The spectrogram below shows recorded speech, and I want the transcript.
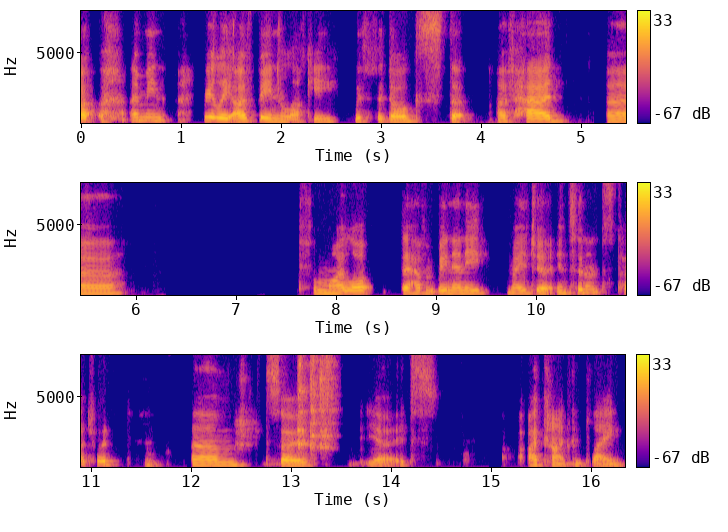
but i mean really i've been lucky with the dogs that i've had uh, for my lot there haven't been any major incidents touchwood um, so yeah it's i can't complain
